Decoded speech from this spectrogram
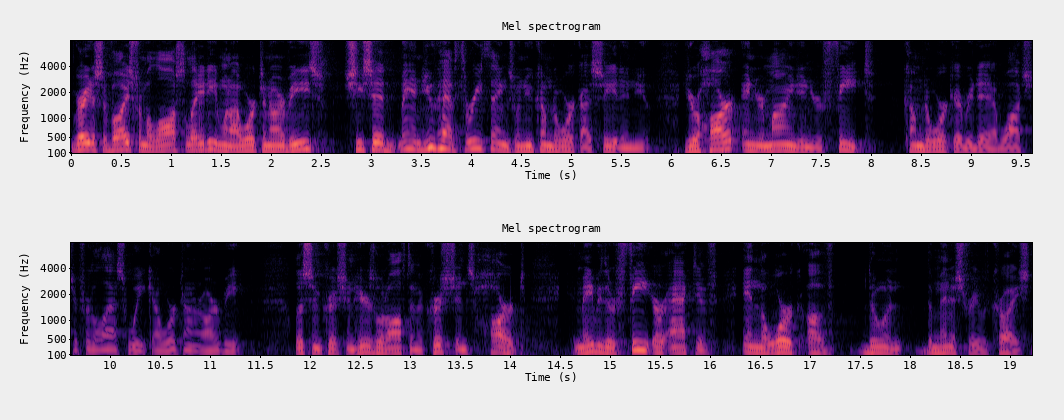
Greatest advice from a lost lady when I worked in RVs she said, Man, you have three things when you come to work. I see it in you your heart and your mind and your feet come to work every day. I've watched you for the last week. I worked on an RV. Listen, Christian, here's what often the Christian's heart, maybe their feet are active in the work of doing the ministry with Christ,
